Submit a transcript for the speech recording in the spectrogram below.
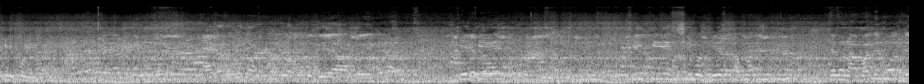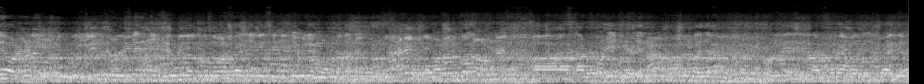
এখানে করে কে কে? কে আমাদের মধ্যে অলরেডি উপস্থিত রয়েছেন তিনপুরি দত্ত মহাশয় যিনি সিটি টেবিলের মর্যাদা এবং তারপরে এসেছেন সুবাজা ঠিক তারপরে আমাদের জয়দেব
